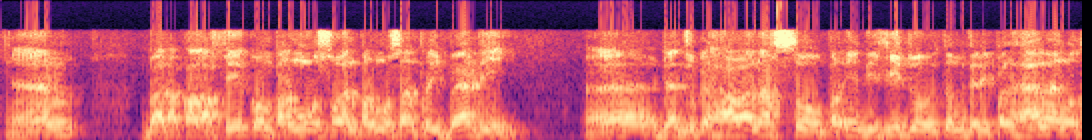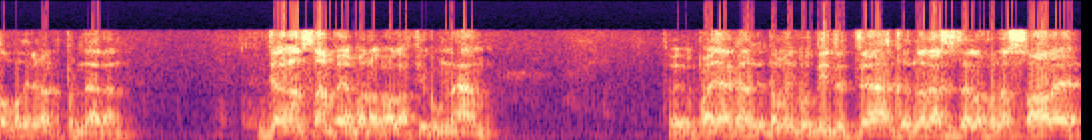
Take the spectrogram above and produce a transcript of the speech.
naam barakallahu fikum permusuhan-permusuhan pribadi eh, dan juga hawa nafsu per individu itu menjadi penghalang untuk menerima kebenaran. Jangan sampai barakallahu fikum na'am. Jadi upayakan kita mengikuti jejak generasi salafun saleh,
